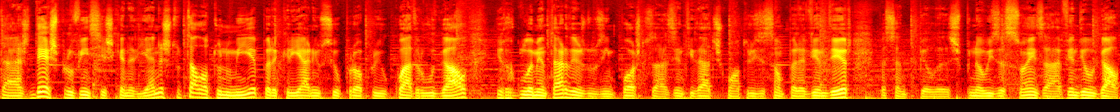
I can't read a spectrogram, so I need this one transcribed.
dá às 10 províncias canadianas total autonomia para criarem o seu próprio quadro legal e regulamentar desde os impostos às entidades com autorização para vender, passando pelas penalizações à venda ilegal.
